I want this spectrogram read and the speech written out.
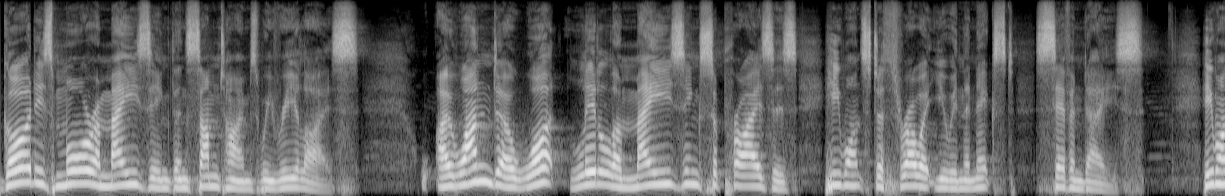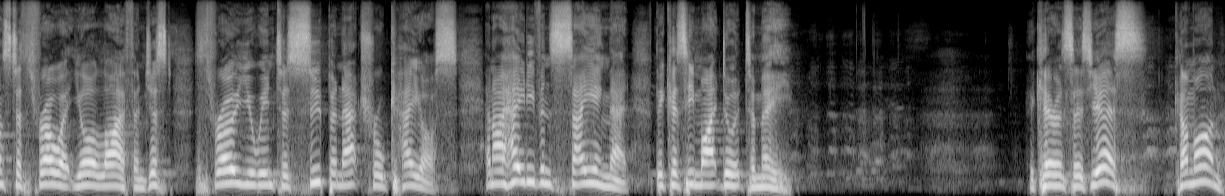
God is more amazing than sometimes we realize. I wonder what little amazing surprises He wants to throw at you in the next seven days. He wants to throw at your life and just throw you into supernatural chaos. And I hate even saying that because He might do it to me. And Karen says, Yes, come on.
